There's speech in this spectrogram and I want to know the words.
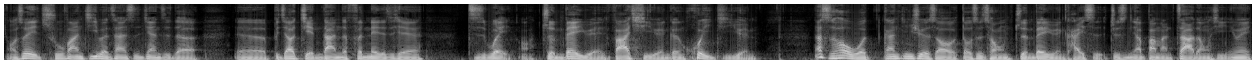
哦。所以厨房基本上是这样子的，呃，比较简单的分类的这些职位啊，准备员、发起员跟汇集员。那时候我刚进去的时候，都是从准备员开始，就是你要帮忙炸东西，因为。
